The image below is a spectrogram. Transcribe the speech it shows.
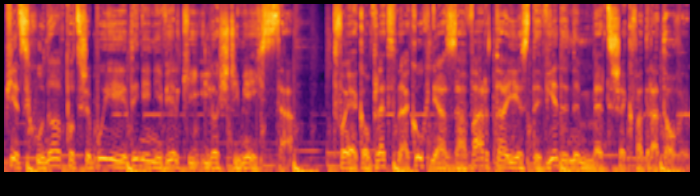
piec Huno potrzebuje jedynie niewielkiej ilości miejsca. Twoja kompletna kuchnia zawarta jest w jednym metrze kwadratowym.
